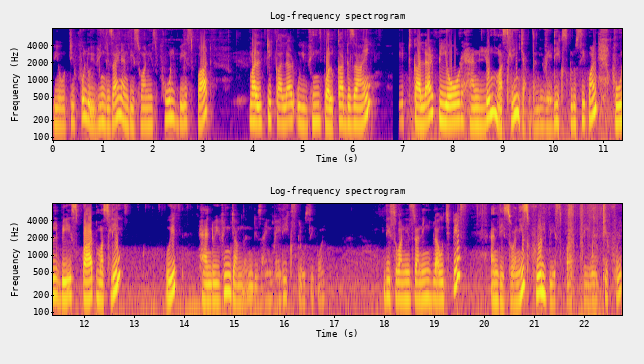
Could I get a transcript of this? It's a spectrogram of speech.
beautiful weaving design and this one is full base part. Multicolor weaving polka design. Eight color pure handloom muslin jamdani very exclusive one. Full base part muslin with hand weaving jamdani design very exclusive one. This one is running blouse piece and this one is full base part beautiful.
